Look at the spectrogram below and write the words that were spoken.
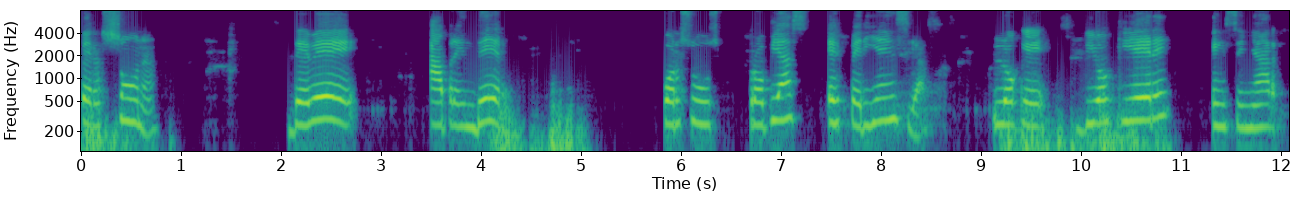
persona debe aprender por sus propias experiencias lo que Dios quiere enseñarles.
